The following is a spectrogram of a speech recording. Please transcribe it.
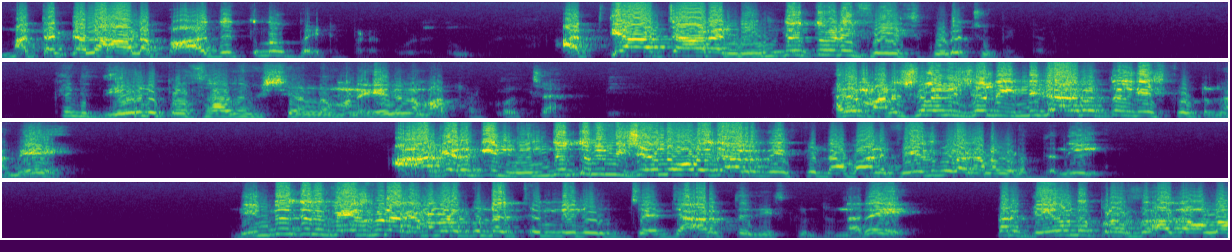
మత కలహాల బాధితులు బయటపడకూడదు. అత్యాచార నిందితుడి ఫేస్ కూడా చూపెట్టరు కానీ దేవుని ప్రసాదం విషయంలో మనం ఏదైనా మాట్లాడుకోవచ్చా? అదే మనుషుల విషయంలో ఇన్ని జాగ్రత్తలు తీసుకుంటున్నామే. ఆఖరికి నిందితుల విషయంలో కూడా జాగ్రత్త తీసుకుంటాం వాళ్ళ ఫేస్ కూడా కనబడద్దని. నిందితుల ఫేస్ కూడా కనబడకుండా మీరు జాగ్రత్త తీసుకుంటున్నారే. మరి దేవుని ప్రసాదంలో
